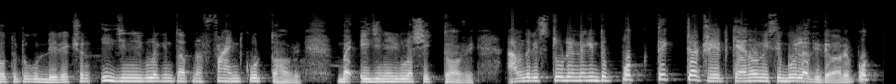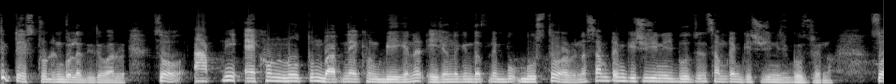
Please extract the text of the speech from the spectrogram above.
কতটুকু ডিরেকশন এই জিনিসগুলো কিন্তু আপনার ফাইন্ড করতে হবে বা এই জিনিসগুলো শিখতে হবে। আমাদের স্টুডেন্টরা কিন্তু প্রত্যেকটা ট্রেড কেন নিছি বইলা দিতে পারবে? প্রত্যেকটা স্টুডেন্ট বলে দিতে পারবে। সো আপনি এখন নতুন বা আপনি এখন বিগিনার এই জন্য কিন্তু আপনি বুঝতে পারবেন না। সামটাইম কিছু জিনিস বুঝবেন সামটাইম কিছু জিনিস বুঝবেন না। সো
